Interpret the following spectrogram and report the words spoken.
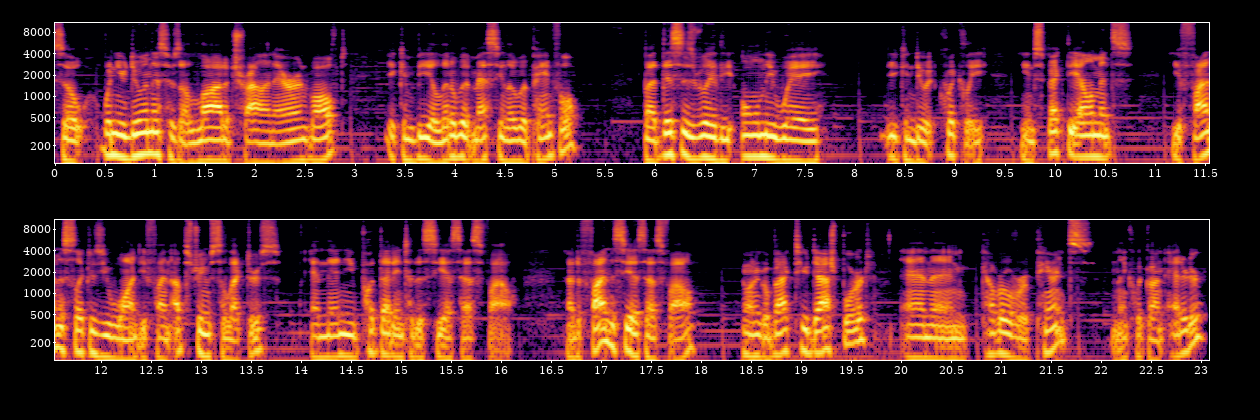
So when you're doing this, there's a lot of trial and error involved. It can be a little bit messy, a little bit painful, but this is really the only way you can do it quickly. You inspect the elements, you find the selectors you want, you find upstream selectors, and then you put that into the CSS file. Now to find the CSS file, you want to go back to your dashboard and then hover over Appearance and then click on Editor.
